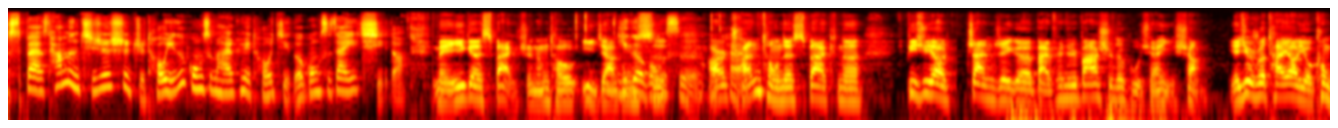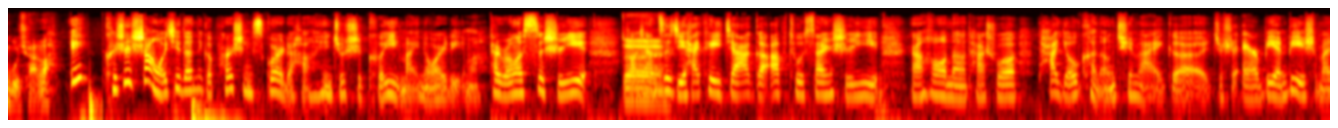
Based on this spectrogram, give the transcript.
SPAC，他们其实是只投一个公司吗？还是可以投几个公司在一起的？每一个 SPAC 只能投一家一个公司，而传统的 SPAC 呢，必须要占这个百分之八十的股权以上。也就是说，他要有控股权了。诶，可是上我记得那个 Pershing Square 的好像就是可以 minority 嘛，他融了四十亿，好像自己还可以加个 up to 三十亿。然后呢，他说他有可能去买一个就是 Airbnb 什么，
